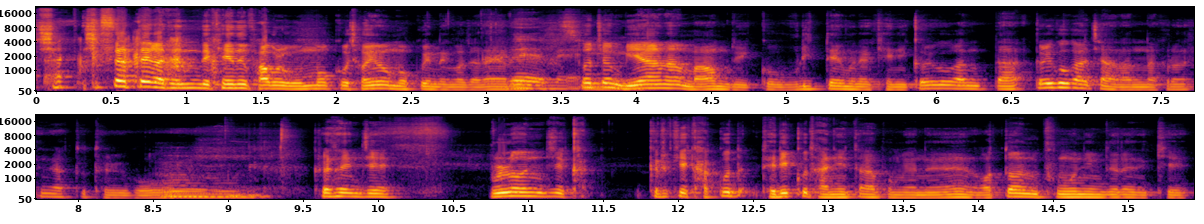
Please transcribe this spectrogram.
식, 식사 때가 됐는데 걔는 밥을 못 먹고 저희만 먹고 있는 거잖아요. 네. 네. 또 좀 미안한 마음도 있고 우리 때문에 괜히 끌고 간다 끌고 가지 않았나 그런 생각도 들고 음. 그래서 이제 물론 이제 가- 그렇게 갖고 데리고 다니다 보면은 어떤 부모님들은 이렇게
